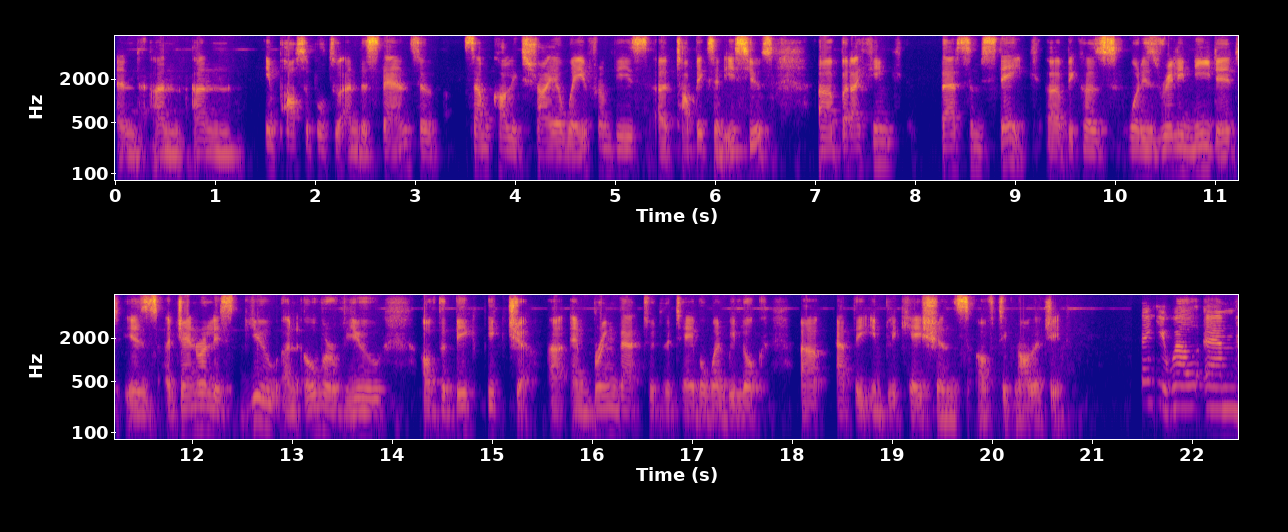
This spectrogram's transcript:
and un, impossible to understand. So some colleagues shy away from these uh, topics and issues. Uh, but I think that's a mistake uh, because what is really needed is a generalist view, an overview of the big picture, uh, and bring that to the table when we look uh, at the implications of technology. Thank you. Well, um,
